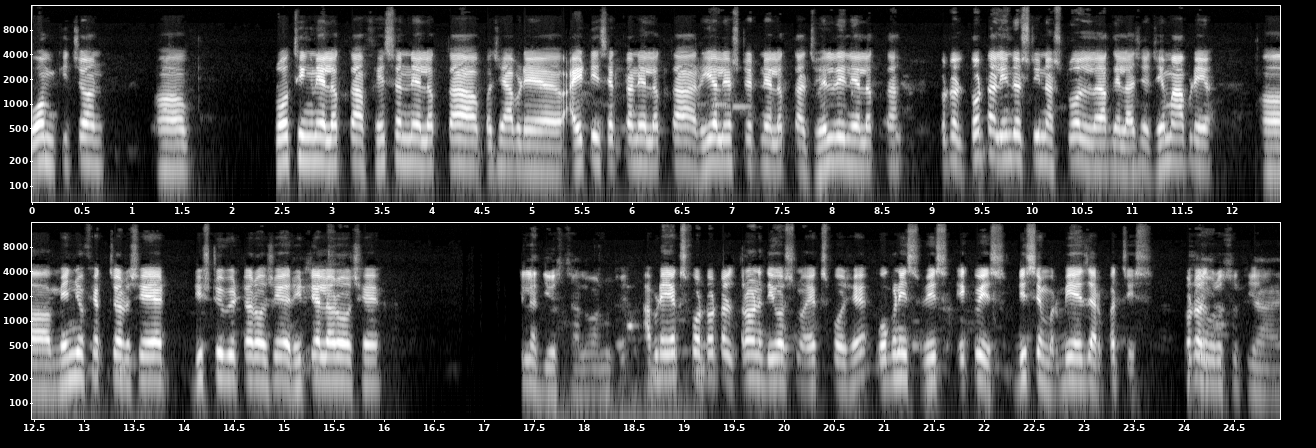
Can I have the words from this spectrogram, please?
હોમ કિચન ક્લોથિંગને લગતા ફેશનને લગતા પછી આપણે આઈટી સેક્ટરને લગતા રિયલ એસ્ટેટને લગતા જ્વેલરીને લગતા ટોટલ ટોટલ ઇન્ડસ્ટ્રીના સ્ટોલ લાગેલા છે. જેમાં આપણે મેન્યુફેક્ચર છે ડિસ્ટ્રીબ્યુટરો છે રિટેલરો છે. કેટલા દિવસ ચાલવાનું છે? આપણે એક્સપો ટોટલ ત્રણ દિવસનો એક્સપો છે. ઓગણીસ વીસ એકવીસ ડિસેમ્બર બે હજાર પચીસ. ટોટલ વર્ષોથી આ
